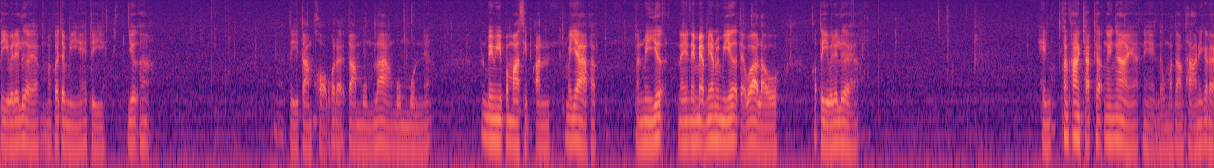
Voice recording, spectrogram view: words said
ตีไปเรื่อยๆครับมันก็จะมีให้ตีเยอะฮะตีตามขอบก็ได้ตามมุมล่างมุมบนเนี้ยมันไม่มีประมาณสิบอันไม่ยากครับ มันมีเยอะในในแมปนี้มันมีเยอะแต่ว่าเราก็ตีไปเรื่อยๆฮะเห็นค่อนข้างชัดครับง่ายๆฮะนี่ลงมาตามทางนี้ก็ได้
